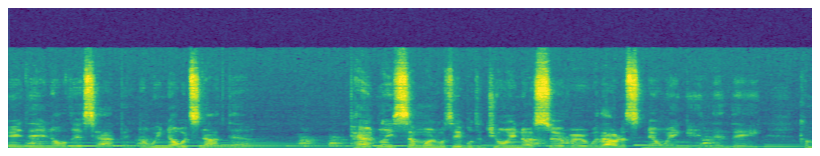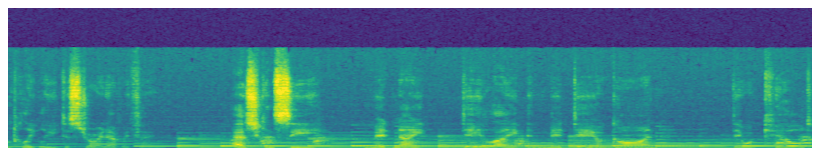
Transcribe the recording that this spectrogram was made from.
And then all this happened, but we know it's not them. Apparently someone was able to join our server without us knowing, and then they completely destroyed everything. As you can see, midnight, daylight, and midday are gone. They were killed.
